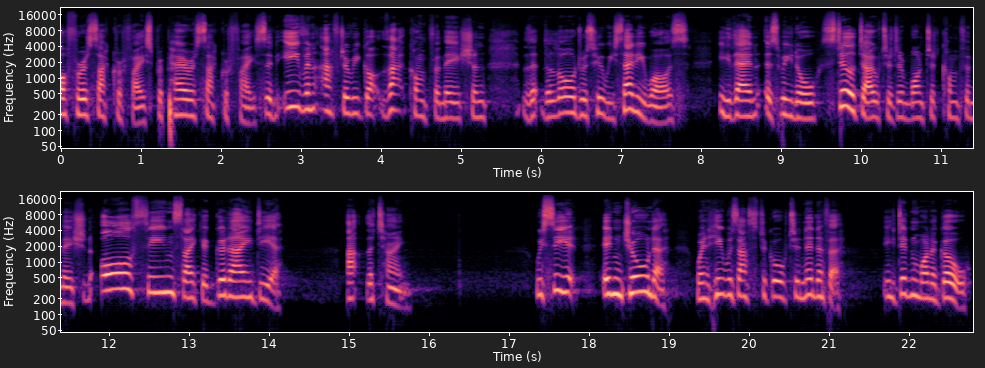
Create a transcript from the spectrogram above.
offer a sacrifice, prepare a sacrifice. And even after he got that confirmation that the Lord was who he said he was, he then, as we know, still doubted and wanted confirmation. All seems like a good idea at the time. We see it in Jonah when he was asked to go to Nineveh. He didn't want to go,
